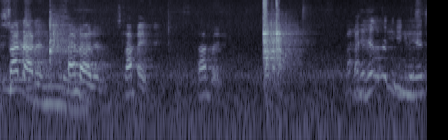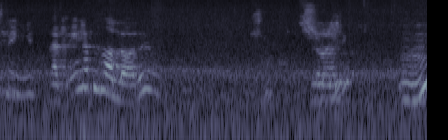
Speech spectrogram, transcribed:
Sådan, sådan. Slap af. Slap af. Hvad hedder dine heste egentlig? Nej, en af dem hedder Lotte. Lotte? Mhm.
